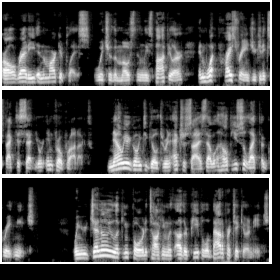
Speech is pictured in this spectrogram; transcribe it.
are already in the marketplace, which are the most and least popular, and what price range you can expect to set your info product. Now we are going to go through an exercise that will help you select a great niche. When you're generally looking forward to talking with other people about a particular niche,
